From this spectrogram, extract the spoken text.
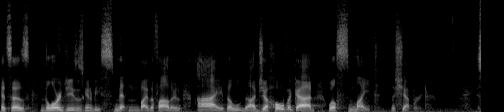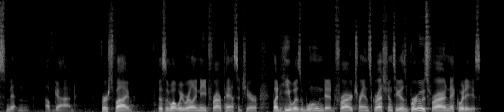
it says, The Lord Jesus is going to be smitten by the Father. I, the uh, Jehovah God, will smite the shepherd. Smitten of God. Verse 5, this is what we really need for our passage here. But he was wounded for our transgressions, he was bruised for our iniquities.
